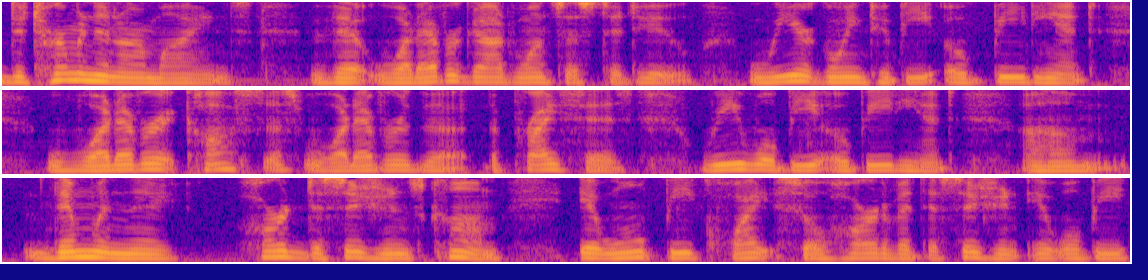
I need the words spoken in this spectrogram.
determine in our minds that whatever God wants us to do, we are going to be obedient, whatever it costs us, whatever the, the price is, we will be obedient. Um, then, when the hard decisions come, it won't be quite so hard of a decision. It will be,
